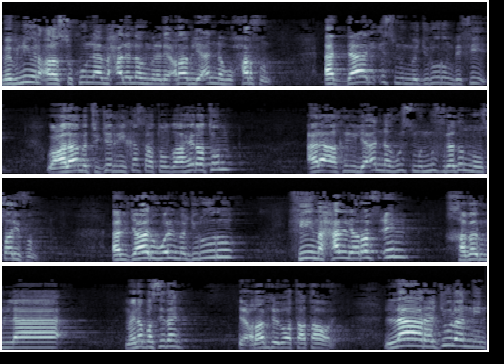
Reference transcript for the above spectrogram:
mabniyun cala sukun la maxala lahu min alcraab lnahu xarfun addaari ismun majruuru bifi wacalaamatu jarihi kasratu daahiratu cala akhiri lanahu ismun mufradu munsarifun aljaaru walmajruuru fii maxali rafcin khabaru la mayna basidan? Icraabteedu waa taataaware laa rajula nin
